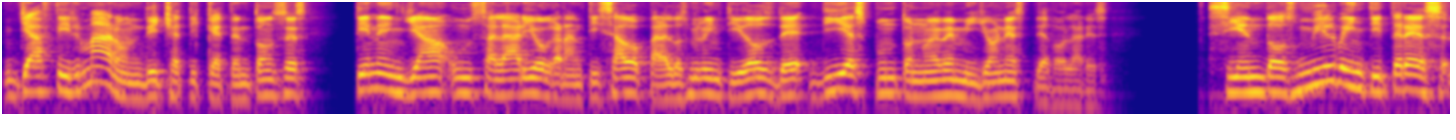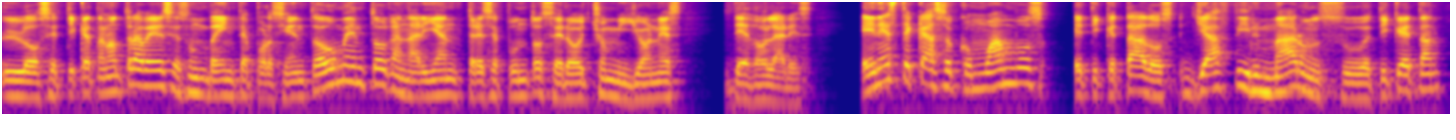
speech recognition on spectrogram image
ya firmaron dicha etiqueta. Entonces tienen ya un salario garantizado para el 2022 de 10.9 millones de dólares. Si en 2023 los etiquetan otra vez, es un 20% de aumento, ganarían 13.08 millones de dólares. En este caso, como ambos etiquetados ya firmaron su etiqueta,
